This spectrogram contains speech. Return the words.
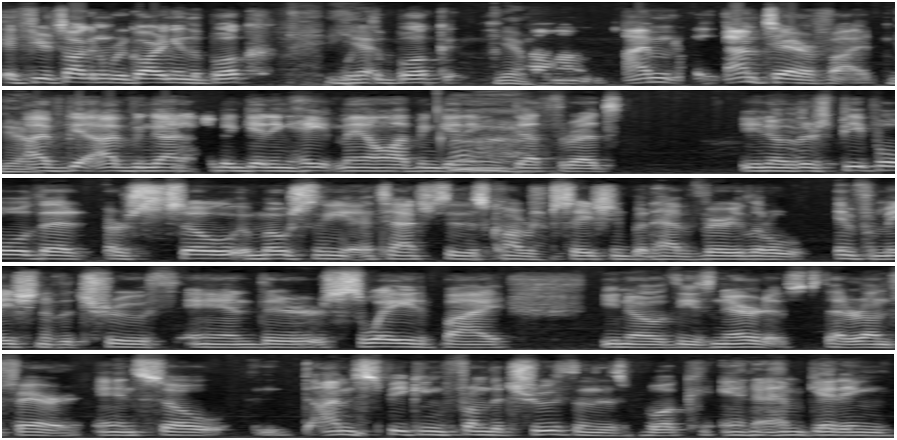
If you're talking regarding in the book, with yeah. the book, yeah. Um, I'm I'm terrified. Yeah. I've get, I've been got, I've been getting hate mail. I've been getting death threats you know there's people that are so emotionally attached to this conversation but have very little information of the truth and they're swayed by you know these narratives that are unfair and so i'm speaking from the truth in this book and i'm getting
